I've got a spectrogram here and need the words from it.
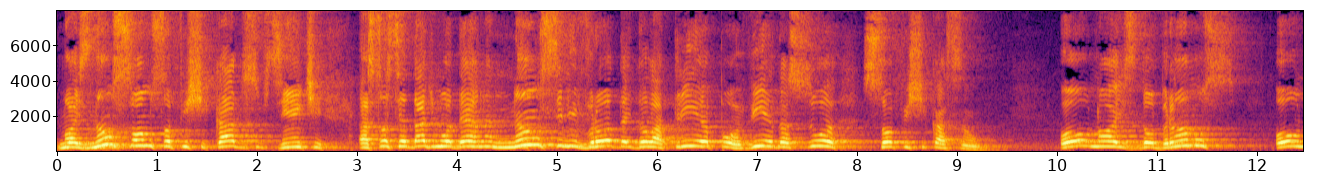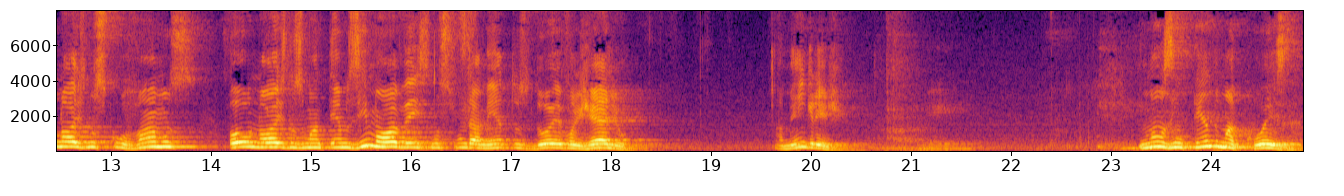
Nós não somos sofisticados o suficiente. A sociedade moderna não se livrou da idolatria por via da sua sofisticação. Ou nós dobramos, ou nós nos curvamos, ou nós nos mantemos imóveis nos fundamentos do Evangelho. Amém, igreja? Irmãos, entenda uma coisa.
